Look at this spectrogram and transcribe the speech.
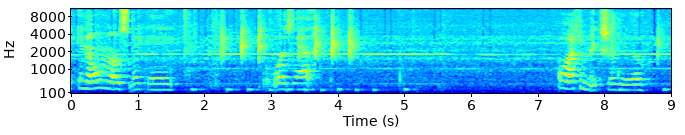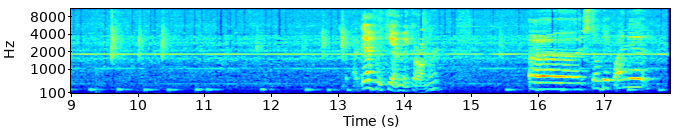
I can almost make a, what was that? Oh, I can make sugar though. I definitely can't make armor. Uh, still can't find it.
